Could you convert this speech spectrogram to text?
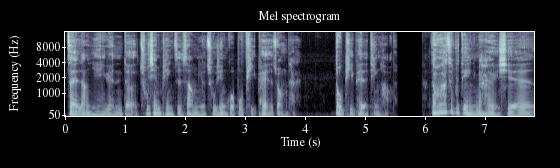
在让演员的出现品质上面有出现过不匹配的状态，都匹配的挺好的。然后他这部电影里面还有一些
